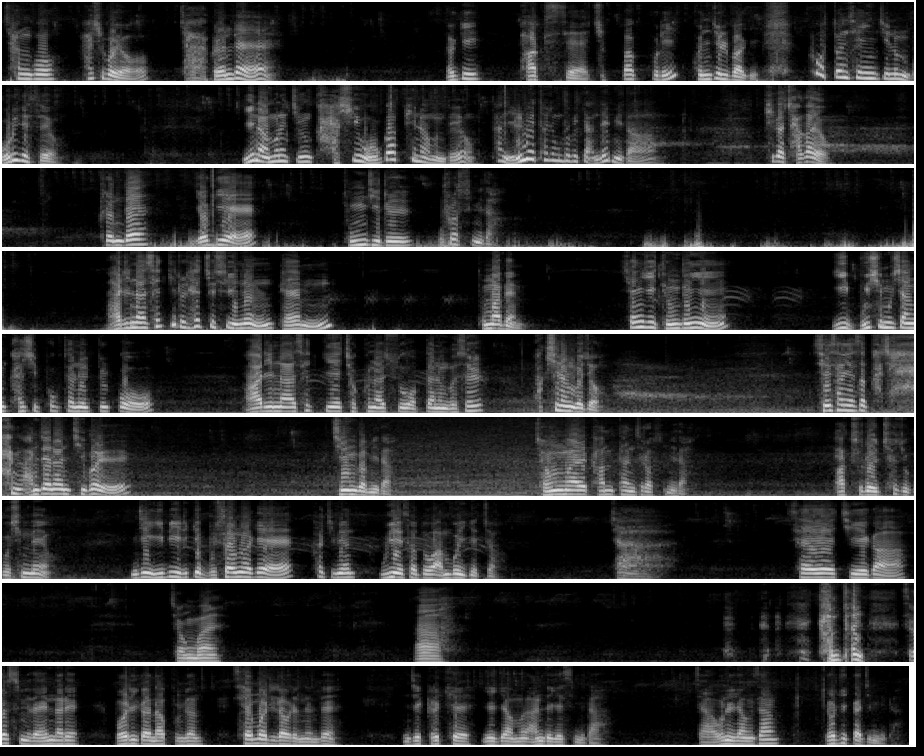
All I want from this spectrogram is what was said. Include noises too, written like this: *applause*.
참고하시고요. 자, 그런데 여기 박새, 직박구리, 건질박이 그 어떤 새인지는 모르겠어요. 이 나무는 지금 가시 오가피 나무인데요. 한 1m 정도밖에 안 됩니다. 키가 작아요. 그런데 여기에 둥지를 풀었습니다. 알이나 새끼를 해칠 수 있는 뱀, 도마뱀, 생쥐 등등이 이 무시무시한 가시폭탄을 뚫고 알이나 새끼에 접근할 수 없다는 것을 확신한 거죠. 세상에서 가장 안전한 집을 지은 겁니다. 정말 감탄스럽습니다. 박수를 쳐주고 싶네요. 이제 입이 이렇게 무성하게 커지면 위에서도 안 보이겠죠. 자, 새의 지혜가 정말, 아, *laughs* 감탄스럽습니다. 옛날에 머리가 나쁘면 새머리라고 그랬는데, 이제 그렇게 얘기하면 안 되겠습니다. 자, 오늘 영상 여기까지입니다.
